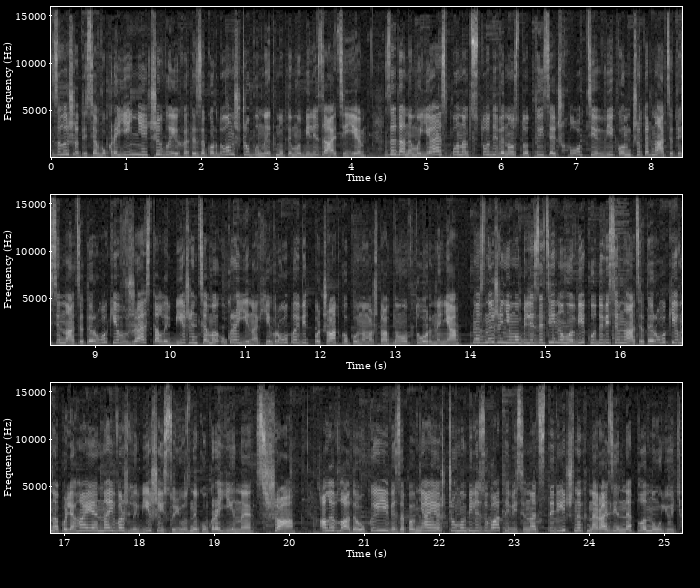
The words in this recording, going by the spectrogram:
залишитися в Україні чи виїхати за кордон, щоб уникнути мобілізації. За даними ЄС, понад 190 тисяч хлопців віком 14-17 років вже стали біженцями у країнах Європи від початку повномасштабного вторгнення. На зниженні мобілізаційного віку до 18 років наполягає найважливіший союзник України США. Але влада у Києві запевняє, що мобілізувати 18-річних наразі не планують,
